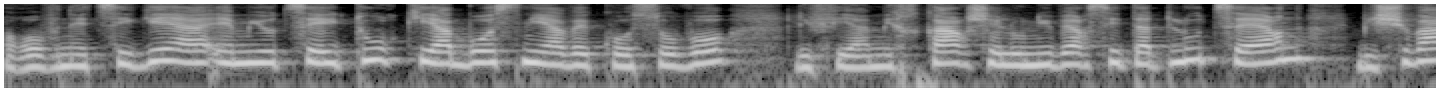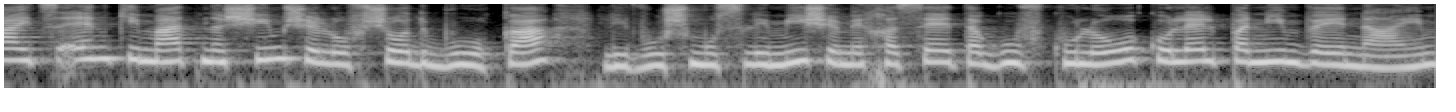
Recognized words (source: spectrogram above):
רוב נציגיה הם יוצאי טורקיה, בוסניה וקוסובו. לפי המחקר של אוניברסיטת לוצרן, בשוויץ אין כמעט נשים שלובשות בורקה, לבוש מוסלמי שמכסה את הגוף כולו, כולל פנים ועיניים.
